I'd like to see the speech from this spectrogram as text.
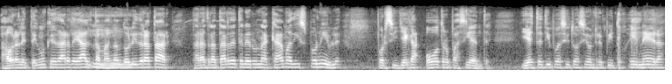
ahora le tengo que dar de alta mandándolo hidratar para tratar de tener una cama disponible por si llega otro paciente. Y este tipo de situación, repito, genera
